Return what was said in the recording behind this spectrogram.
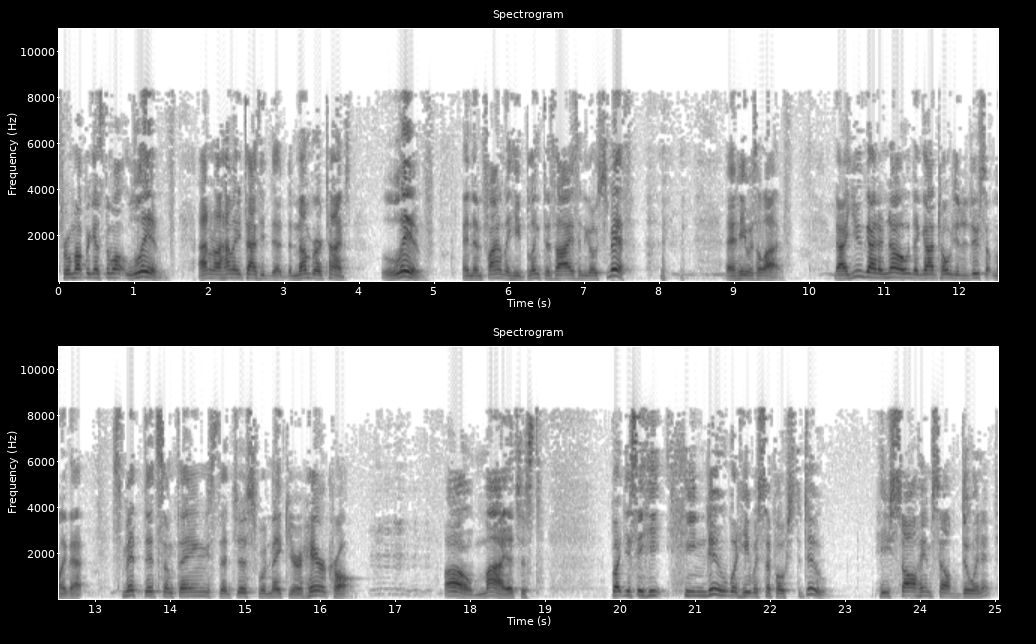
threw him up against the wall, live. I don't know how many times he did, the number of times, live. And then finally he blinked his eyes and he goes, Smith. and he was alive. Now you gotta know that God told you to do something like that. Smith did some things that just would make your hair crawl. Oh my, it's just, but you see, he, he knew what he was supposed to do. He saw himself doing it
